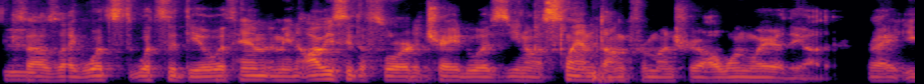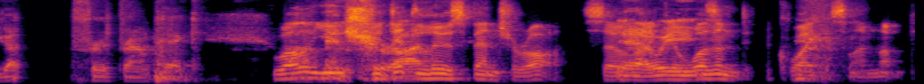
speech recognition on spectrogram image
Because Mm. I was like, what's what's the deal with him? I mean, obviously the Florida trade was, you know, a slam dunk for Montreal one way or the other, right? You got first round pick. Well, uh, you, you did lose Ben Chiarot, so Yeah, like, we- it wasn't quite a slam dunk.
